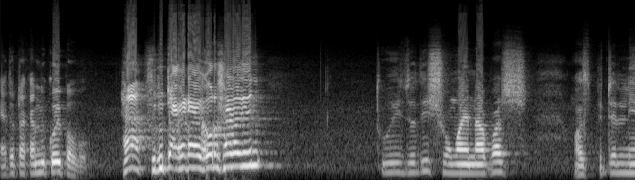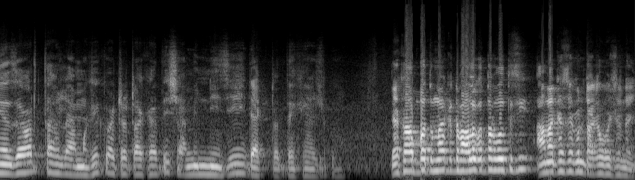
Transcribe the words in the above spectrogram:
এত টাকা আমি কই পাবো? হ্যাঁ শুধু টাকা টাকা করো সারাদিন। তুই যদি সময় না পাস হসপিটাল নিয়ে যাওয়ার তাহলে আমাকে কয়টা টাকা দিস আমি নিজেই ডাক্তার দেখে আসব। দেখো আব্বা তোমাকে একটা ভালো কথা বলতেছি। আমার কাছে এখন টাকা পয়সা নাই।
